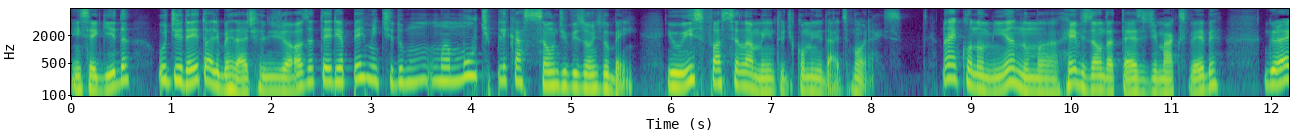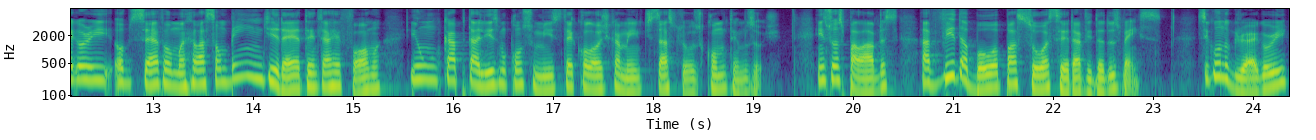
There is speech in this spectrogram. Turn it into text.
Em seguida, o direito à liberdade religiosa teria permitido uma multiplicação de visões do bem e o esfacelamento de comunidades morais. Na economia, numa revisão da tese de Max Weber, Gregory observa uma relação bem indireta entre a reforma e um capitalismo consumista ecologicamente desastroso como temos hoje. Em suas palavras, a vida boa passou a ser a vida dos bens. Segundo Gregory,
